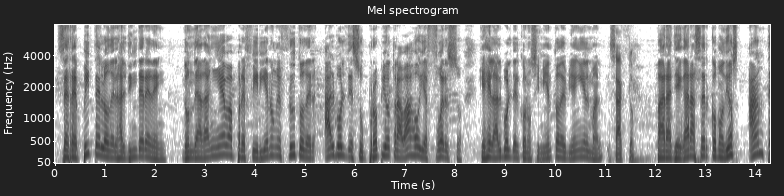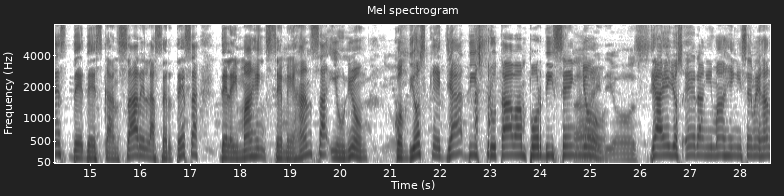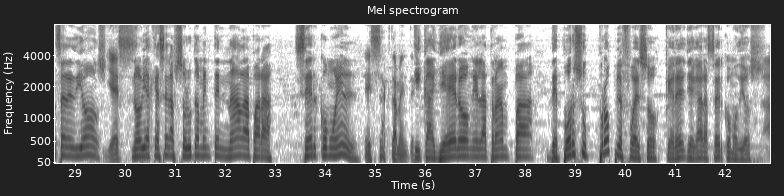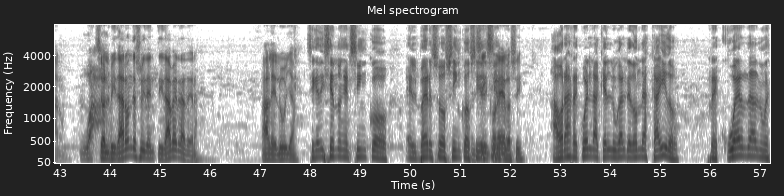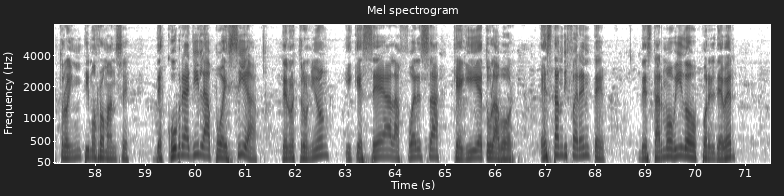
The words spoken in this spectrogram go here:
se repite lo del jardín de Edén donde Adán y Eva prefirieron el fruto del árbol de su propio trabajo y esfuerzo, que es el árbol del conocimiento del bien y el mal. Exacto. Para llegar a ser como Dios antes de descansar en la certeza de la imagen, semejanza y unión con Dios que ya disfrutaban por diseño. Ay, Dios. Ya ellos eran imagen y semejanza de Dios. Yes. No había que hacer absolutamente nada para ser como Él. Exactamente. Y cayeron en la trampa de por su propio esfuerzo querer llegar a ser como Dios. Claro. Se olvidaron de su identidad verdadera. Aleluya. Sigue diciendo en el 5 el verso 5 sigue sí. Ahora recuerda aquel lugar de donde has caído. Recuerda nuestro íntimo romance. Descubre allí la poesía de nuestra unión y que sea la fuerza que guíe tu labor. Es tan diferente de estar movido por el deber.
